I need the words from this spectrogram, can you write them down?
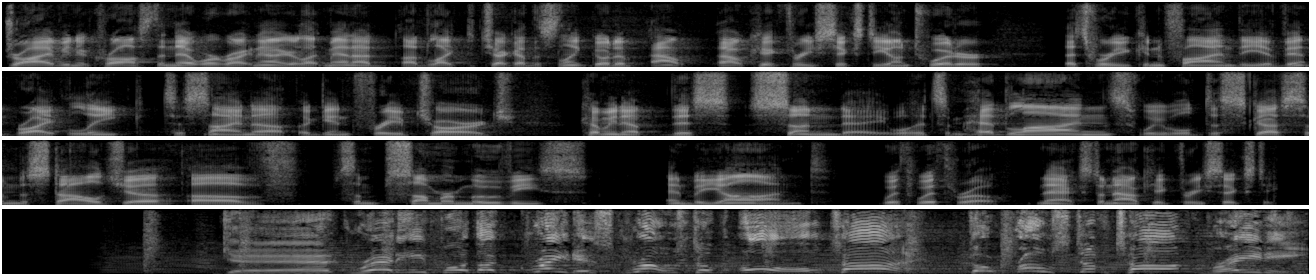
driving across the network right now. You're like, man, I'd, I'd like to check out this link. Go to Out, Outkick 360 on Twitter. That's where you can find the Eventbrite link to sign up. Again, free of charge. Coming up this Sunday, we'll hit some headlines. We will discuss some nostalgia of some summer movies and beyond with Withrow next on Outkick 360. Get ready for the greatest roast of all time the Roast of Tom Brady,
